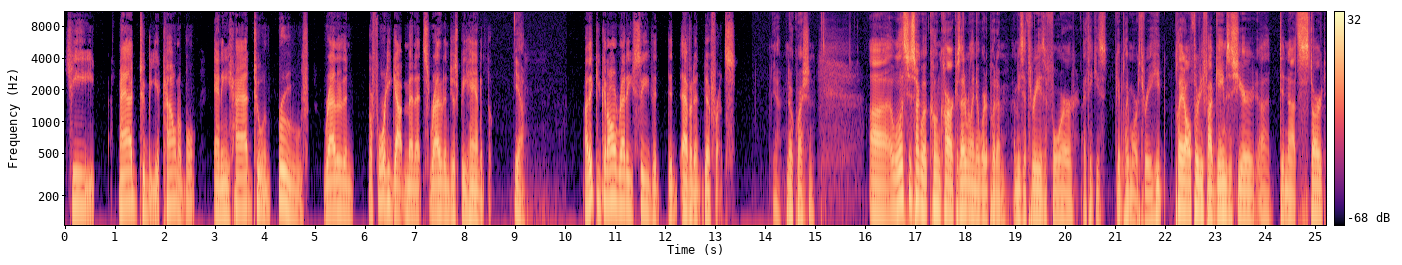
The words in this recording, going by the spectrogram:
he had to be accountable and he had to improve rather than before he got minutes rather than just be handed them. Yeah. I think you can already see the, the evident difference. Yeah, no question. Uh, well, let's just talk about Coen Carr because I don't really know where to put him. I mean, he's a three, he's a four. I think he's going to play more three. He played all 35 games this year, uh, did not start.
